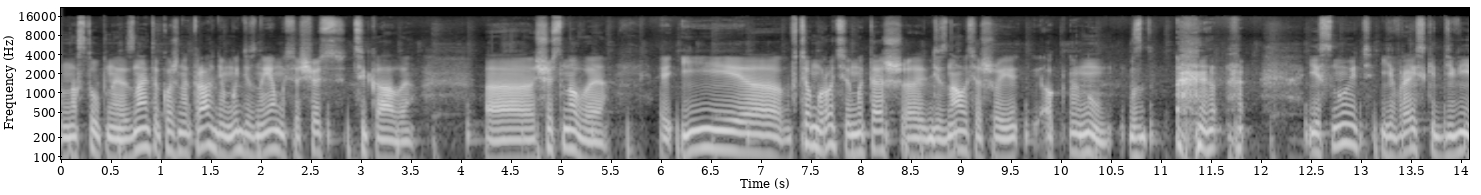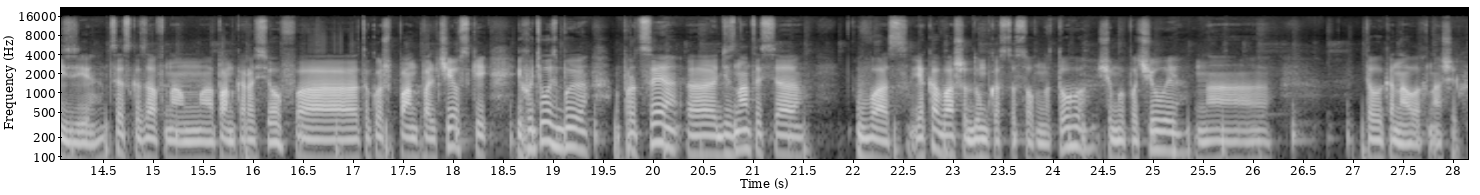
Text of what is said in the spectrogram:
наступне. Знаєте, кожне травня ми дізнаємося щось цікаве, е, щось нове. І е, в цьому році ми теж е, дізналися, що ну, існують єврейські дивізії. Це сказав нам е, пан Карасьов, а також пан Пальчевський. І хотілося б про це е, дізнатися у вас. Яка ваша думка стосовно того, що ми почули на телеканалах наших?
